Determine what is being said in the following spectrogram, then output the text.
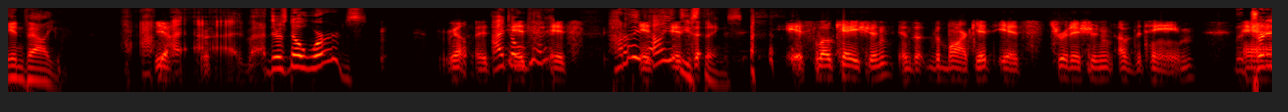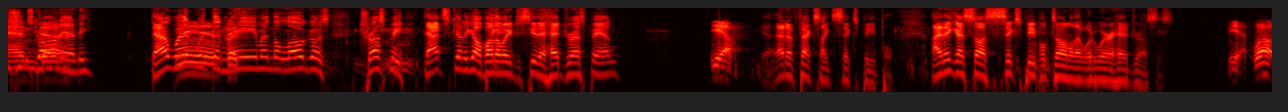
in value. Yeah, I- there's no words. well, it's, I don't it's, get it. It's How do they value these things? it's location in the, the market. It's tradition of the team. The tradition's gone, uh, Andy. That went with the but- name and the logos. Trust me, that's going to go. By the way, did you see the headdress ban? Yeah, Yeah, that affects like six people. I think I saw six people total that would wear headdresses. Yeah, well,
